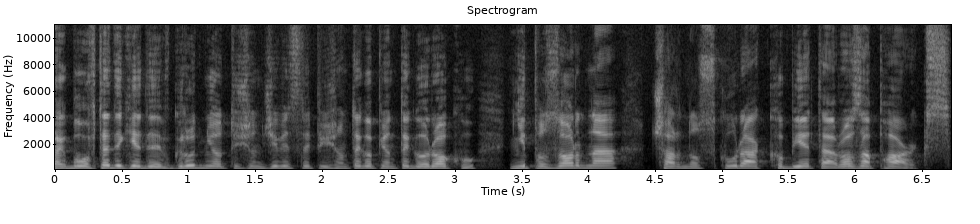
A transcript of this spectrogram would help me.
Tak było wtedy, kiedy w grudniu 1955 roku niepozorna, czarnoskóra kobieta Rosa Parks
